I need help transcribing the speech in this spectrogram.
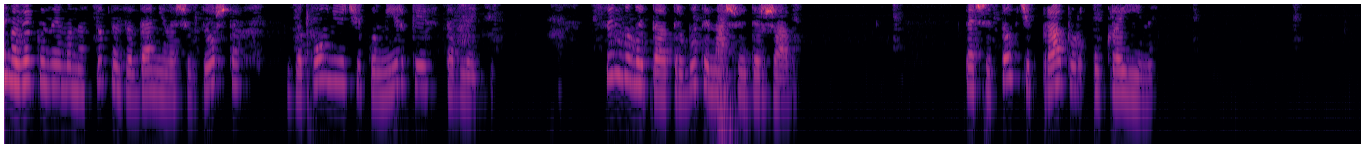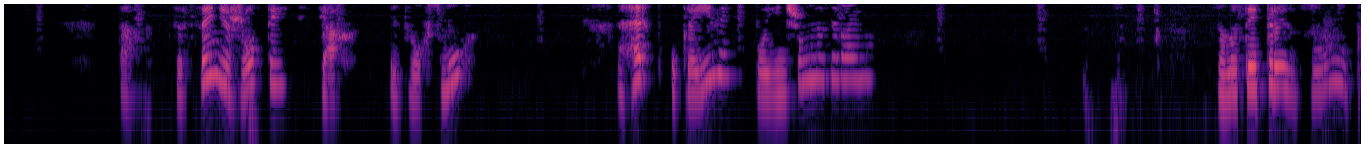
Далі ми виконуємо наступне завдання в ваших зоштах, заповнюючи комірки в таблиці. Символи та атрибути нашої держави. Перший стовпчик прапор України. Так, це синьо-жовтий стяг із двох смуг. Герб України по-іншому називаємо. Золотий тризуб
